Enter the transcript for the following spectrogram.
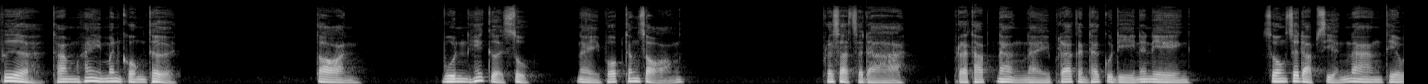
เพื่อทำให้มั่นคงเถิด ตอน บุญให้เกิดสุขในภพทั้งสอง พระสัสดา ประทับนั่งในพระกันทกุดีนั่นเอง ทรงสดับเสียงนางเทว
